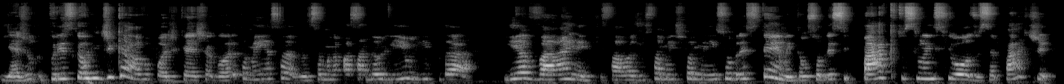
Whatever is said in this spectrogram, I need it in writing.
e ajuda, por isso que eu indicava o podcast agora também. Essa semana passada eu li o livro da Lia Weiner, que fala justamente também sobre esse tema. Então, sobre esse pacto silencioso. Isso é parte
